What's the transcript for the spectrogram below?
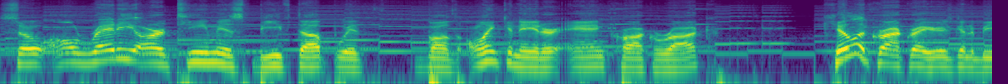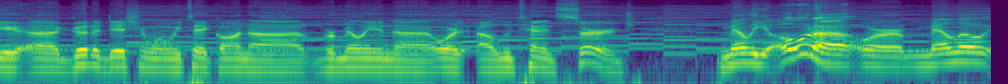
So already our team is beefed up with both Oinkinator and Krokorok. Killicroc right here is going to be a good addition when we take on uh, Vermilion uh, or uh, Lieutenant Surge. Meloetta or Melo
